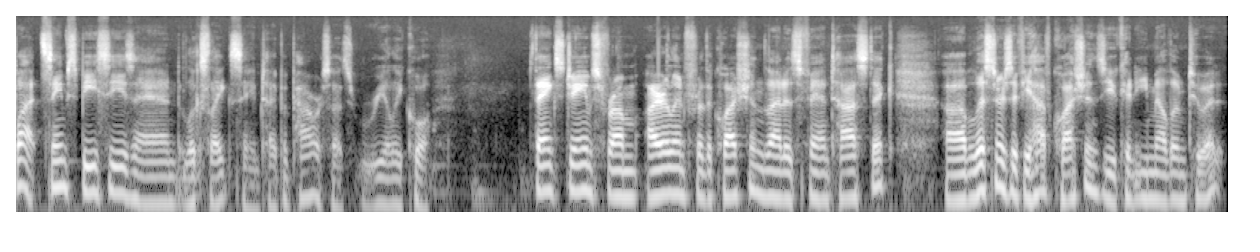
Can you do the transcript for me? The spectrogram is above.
but same species and looks like same type of power. So that's really cool. Thanks, James from Ireland, for the question. That is fantastic. Uh, listeners, if you have questions, you can email them to it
